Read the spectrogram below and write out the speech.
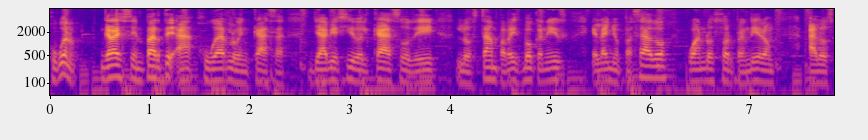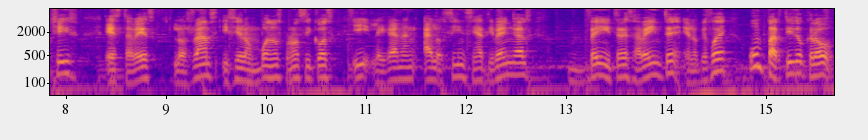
bueno, gracias en parte a jugarlo en casa. Ya había sido el caso de los Tampa Bay Buccaneers el año pasado cuando sorprendieron a los Chiefs. Esta vez los Rams hicieron buenos pronósticos y le ganan a los Cincinnati Bengals 23 a 20 en lo que fue un partido creo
